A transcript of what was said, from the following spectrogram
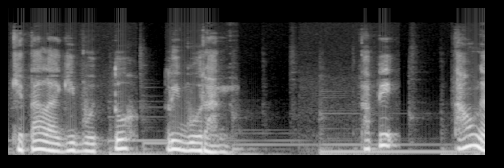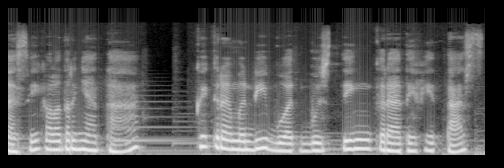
kita lagi butuh liburan. Tapi tahu nggak sih kalau ternyata quick remedy buat boosting kreativitas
